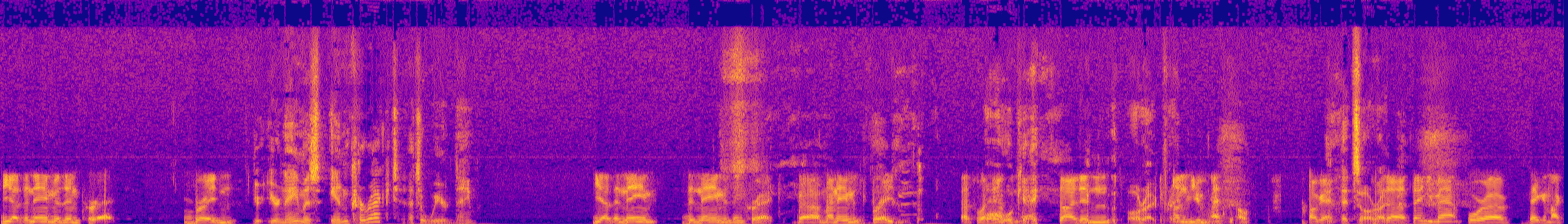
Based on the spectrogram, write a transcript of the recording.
Yeah, the name is incorrect. Braden. Your, your name is incorrect. That's a weird name. Yeah, the name the name is incorrect. Uh, my name is Braden. That's what oh, happened. Okay. So I didn't all right, Braden. unmute myself. Okay, it's all right. But, uh, thank you, Matt, for uh, taking my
